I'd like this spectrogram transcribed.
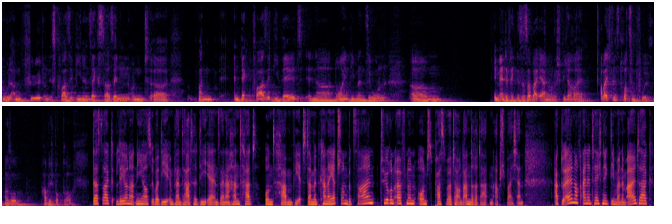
cool anfühlt und ist quasi wie ein sechster Sinn und äh, man entdeckt quasi die Welt in einer neuen Dimension. Ähm, Im Endeffekt ist es aber eher nur eine Spielerei. Aber ich finde es trotzdem cool. Also habe ich Bock drauf. Das sagt Leonard Niehaus über die Implantate, die er in seiner Hand hat und haben wird. Damit kann er jetzt schon bezahlen, Türen öffnen und Passwörter und andere Daten abspeichern. Aktuell noch eine Technik, die man im Alltag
